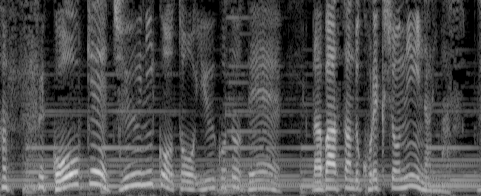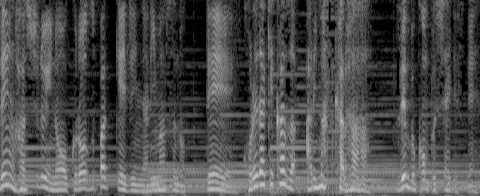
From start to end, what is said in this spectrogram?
ます。合計12個ということでラバースタンドコレクションになります。全8種類のクローズパッケージになりますのでこれだけ数ありますから全部コンプしたいですね。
